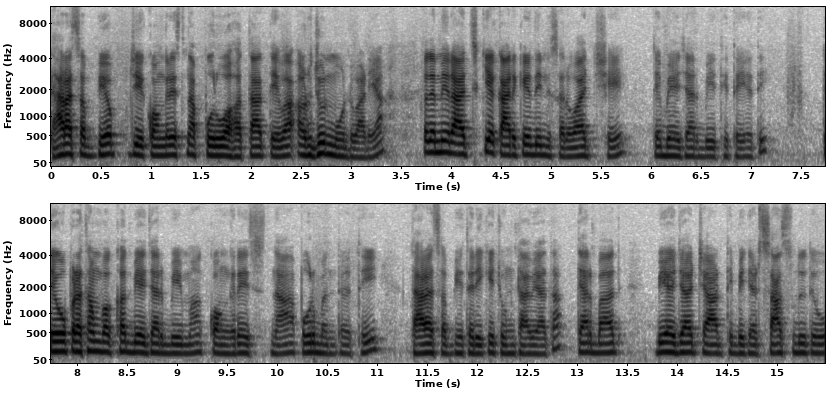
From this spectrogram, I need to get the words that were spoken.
ધારાસભ્ય જે કોંગ્રેસના પૂર્વ હતા તેવા અર્જુન મોઢવાડિયા. તો તેમની રાજકીય કારકિર્દીની શરૂઆત છે તે બે હજાર બેથી થઈ હતી. તેઓ પ્રથમ વખત બે હજાર બેમાં કોંગ્રેસના પોરબંદરથી ધારાસભ્ય તરીકે ચૂંટાવ્યા હતા. ત્યારબાદ બે હજાર ચારથી બે હજાર સાત સુધી તેઓ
